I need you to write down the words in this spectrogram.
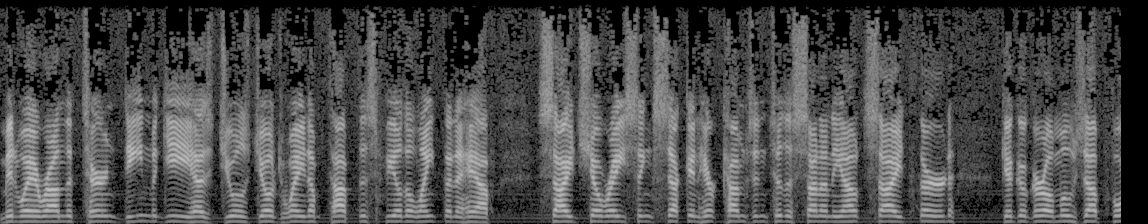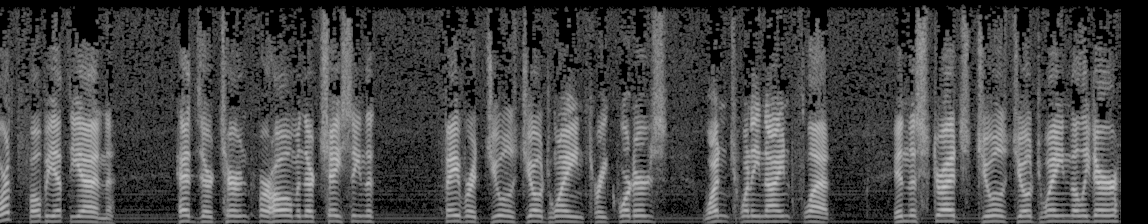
Midway around the turn, Dean Magee has Jules Joe Dwayne up top this field a length and a half. Sideshow Racing second. Here comes into the sun on the outside third. Giggle Girl moves up fourth, Phobia at the end. Heads are turned for home, and they're chasing the favorite Jules Joe Dwayne, three quarters, 129 flat. In the stretch, Jules Joe Dwayne, the leader.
